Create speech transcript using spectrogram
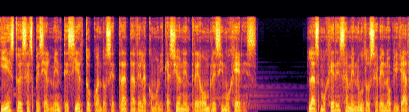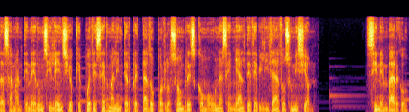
y esto es especialmente cierto cuando se trata de la comunicación entre hombres y mujeres. Las mujeres a menudo se ven obligadas a mantener un silencio que puede ser malinterpretado por los hombres como una señal de debilidad o sumisión. Sin embargo,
